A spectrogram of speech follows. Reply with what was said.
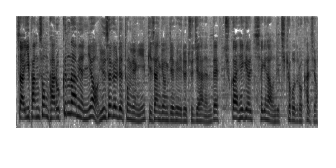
자, 이 방송 바로 끝나면요. 윤석열 대통령이 비상경제회의를 주재하는데 추가 해결책이 나오는지 지켜보도록 하죠.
